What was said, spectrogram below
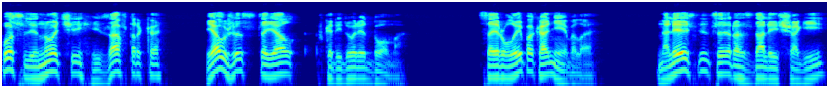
После ночи и завтрака я уже стоял в коридоре дома. Сайрулы пока не было. На лестнице раздались шаги,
